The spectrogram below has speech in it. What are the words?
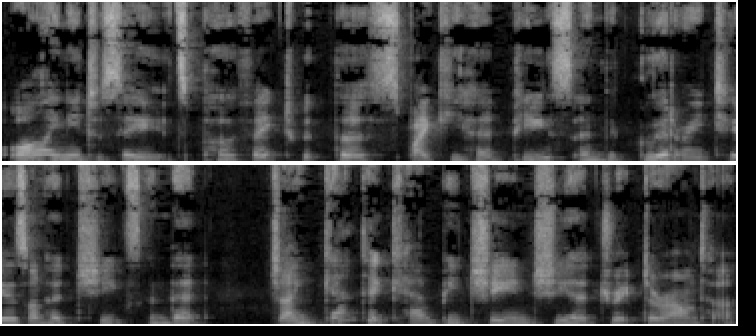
all I need to say. It's perfect with the spiky headpiece and the glittery tears on her cheeks and that gigantic campy chain she had draped around her.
